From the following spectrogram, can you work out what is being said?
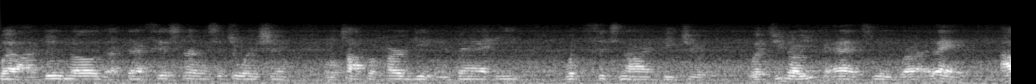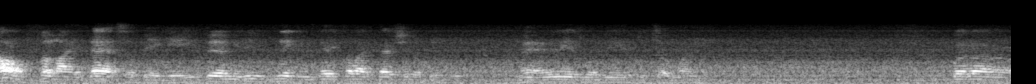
but I do know that that's his current situation. On top of her getting bad heat with the 6 9 feature, which you know you can ask me, bro. Ain't. I don't feel like that's a biggie. You feel me? These niggas they feel like that shit a biggie. Man, it is what it is. Get your money. But uh,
